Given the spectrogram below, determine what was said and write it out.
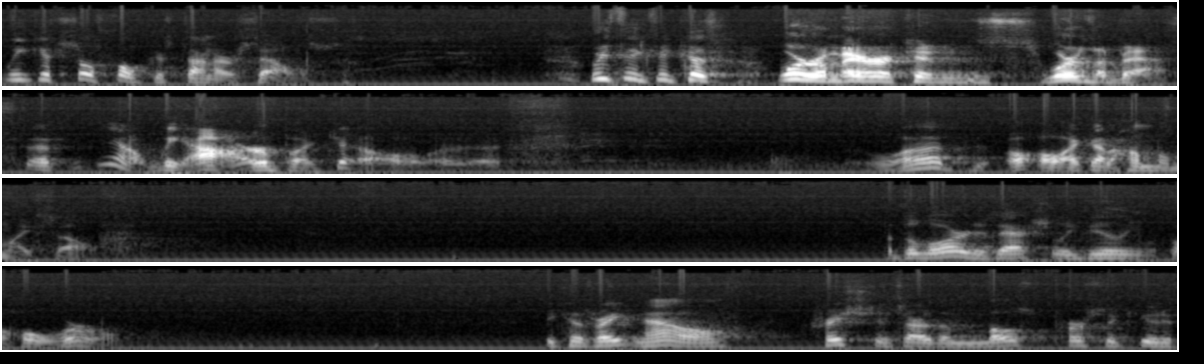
we get so focused on ourselves. We think because we're Americans, we're the best. Uh, you know, we are, but, you know, what? oh, I got to humble myself. But the Lord is actually dealing with the whole world. Because right now, Christians are the most persecuted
